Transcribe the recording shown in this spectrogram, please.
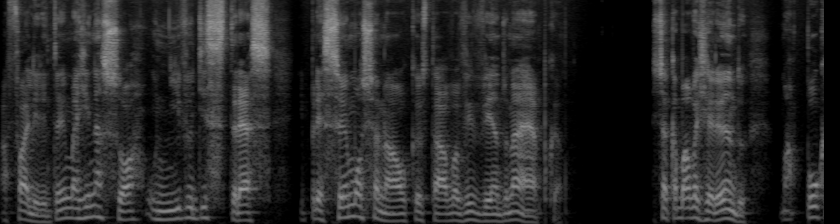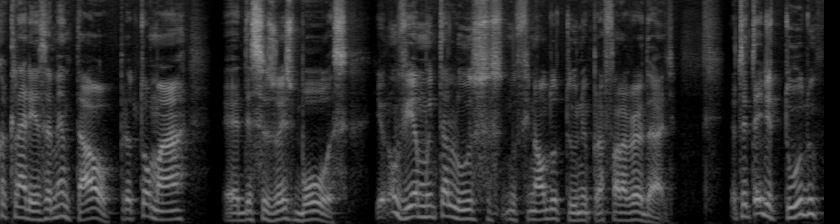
a falir. Então imagina só o nível de estresse e pressão emocional que eu estava vivendo na época. Isso acabava gerando uma pouca clareza mental para eu tomar é, decisões boas. E eu não via muita luz no final do túnel, para falar a verdade. Eu tentei de tudo,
